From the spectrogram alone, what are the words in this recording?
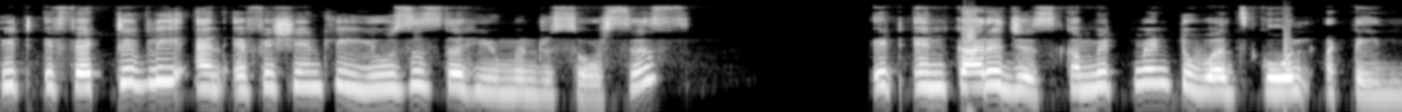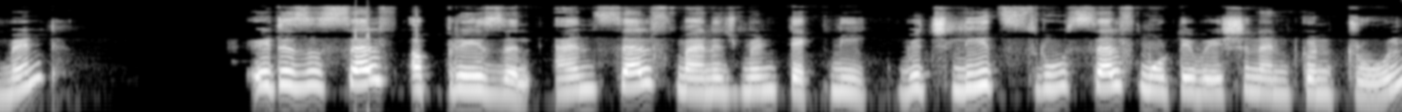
it effectively and efficiently uses the human resources, it encourages commitment towards goal attainment, it is a self-appraisal and self-management technique which leads through self-motivation and control.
